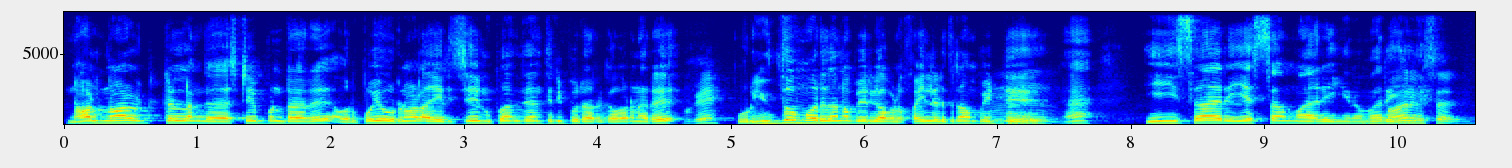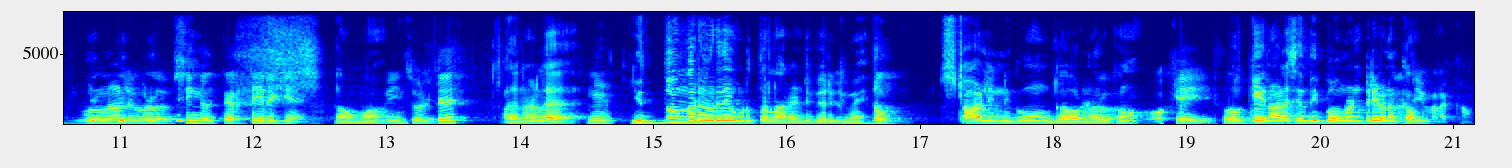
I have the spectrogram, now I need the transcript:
நாலு நாட்கள் அங்க ஸ்டே பண்றாரு. அவர் போய் ஒரு நாள் ஆயிருச்சு. முப்பதாம் தேதி தான் திருப்பி வர்றாரு கவர்னரு ஒரு யுத்தம் மாதிரி தானே போயிருக்காப்ல ஃபைல் எடுத்துட்டு போயிட்டு. ஈ சார் எஸ்ஸா மாதிரிங்கிற மாதிரி. சார் இவ்வளவு நாள் இவ்வளவு விஷயங்கள் திரட்டி இருக்கேன் ஆமா. அப்படின்னு சொல்லிட்டு. அதனால. யுத்தங்கிற விருதே கொடுத்துடலாம் ரெண்டு பேருக்குமே. ஸ்டாலினுக்கும் கவர்னருக்கும் ஓகே ஓகே நாளை சந்திப்போம். நன்றி வணக்கம். நன்றி வணக்கம்.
